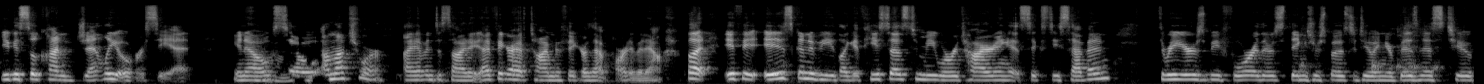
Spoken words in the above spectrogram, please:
You can still kind of gently oversee it, you know. Mm-hmm. So I'm not sure. I haven't decided. I figure I have time to figure that part of it out. But if it is going to be like, if he says to me, we're retiring at 67, three years before there's things you're supposed to do in your business to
